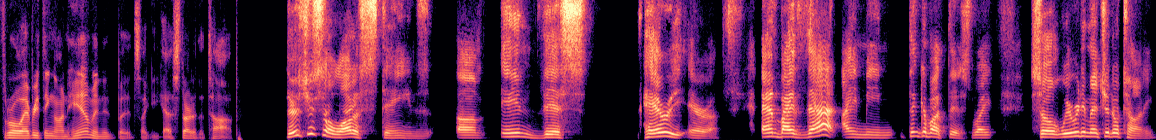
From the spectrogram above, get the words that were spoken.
throw everything on him and it, but it's like you got to start at the top. There's just a lot of stains um, in this Perry era. And by that, I mean, think about this, right? So we already mentioned Ohtani.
